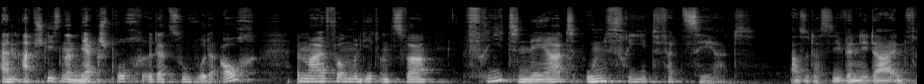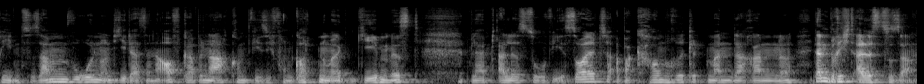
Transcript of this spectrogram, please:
Ein abschließender Merkspruch dazu wurde auch mal formuliert und zwar Fried nährt, Unfried verzehrt. Also, dass sie, wenn die da in Frieden zusammenwohnen und jeder seiner Aufgabe nachkommt, wie sie von Gott nun mal gegeben ist, bleibt alles so, wie es sollte, aber kaum rüttelt man daran, ne? dann bricht alles zusammen.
